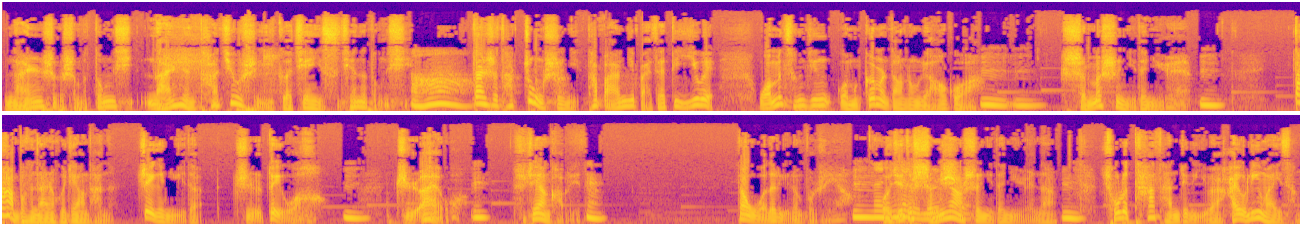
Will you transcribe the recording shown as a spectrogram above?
男人是个什么东西？男人他就是一个见异思迁的东西。哦但是他重视你，他把你摆在第一位。我们曾经我们哥们儿当中聊过啊，嗯嗯什么是你的女人？嗯大部分男人会这样谈的：这个女的只对我好，嗯只爱我，嗯是这样考虑的。嗯但我的理论不是这样。嗯，我觉得什么样是你的女人呢？嗯除了他谈这个以外，还有另外一层，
